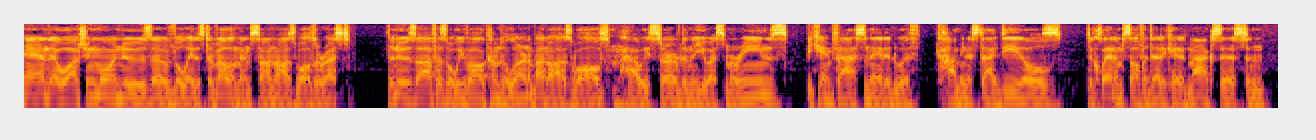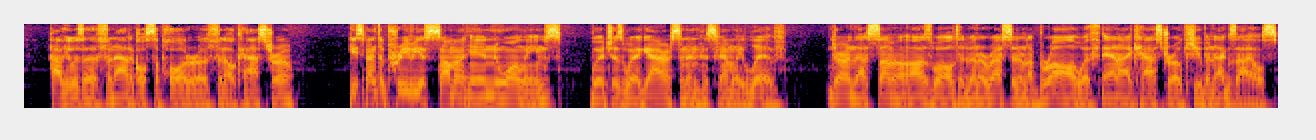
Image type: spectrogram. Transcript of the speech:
and they're watching more news of the latest developments on Oswald's arrest. The news offers what we've all come to learn about Oswald, how he served in the U.S. Marines, became fascinated with communist ideals, declared himself a dedicated Marxist, and how he was a fanatical supporter of Fidel Castro. He spent the previous summer in New Orleans, which is where Garrison and his family live. During that summer, Oswald had been arrested in a brawl with anti Castro Cuban exiles.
